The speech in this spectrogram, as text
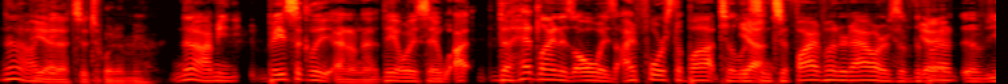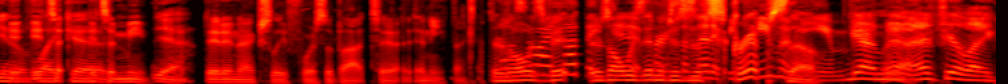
No, I yeah, think- that's a Twitter meme. no. I mean, basically, I don't know. They always say I, the headline is always "I forced the bot to listen Yeah. to 500 hours of the Yeah. Brad, of, you know It- it's, like a, uh, it's a meme. yeah." They didn't actually force a bot to anything. There's Also, always I vi- there's always it first images of scripts though. Yeah, I mean, Yeah. I feel like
